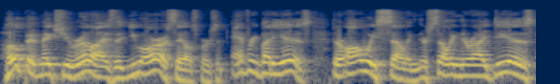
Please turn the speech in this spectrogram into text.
Hope it makes you realize that you are a salesperson. Everybody is. They're always selling. They're selling their ideas.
